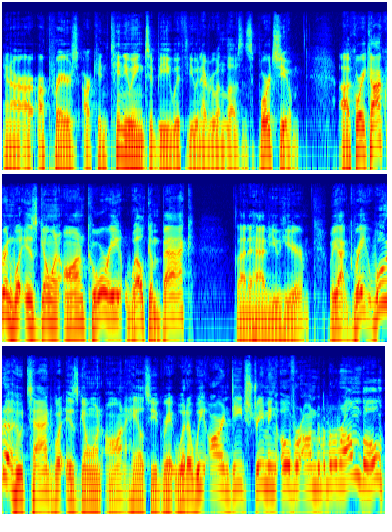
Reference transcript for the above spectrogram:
And our, our, our, prayers are continuing to be with you, and everyone loves and supports you. Uh, Corey Cochran, what is going on? Corey, welcome back. Glad to have you here. We got Great Wuda who tagged what is going on. Hail to you, Great Wuda. We are indeed streaming over on Rumble.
